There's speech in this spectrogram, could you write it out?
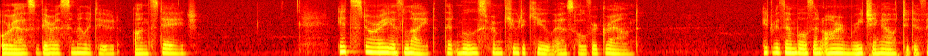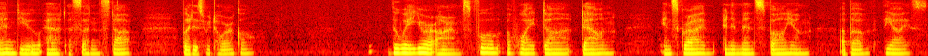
or as verisimilitude on stage. Its story is light that moves from cue to cue as over ground. It resembles an arm reaching out to defend you at a sudden stop, but is rhetorical. The way your arms, full of white down, inscribe an immense volume above the ice.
